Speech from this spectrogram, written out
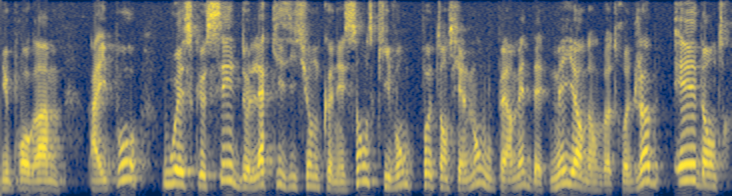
du programme hypo ou est-ce que c'est de l'acquisition de connaissances qui vont potentiellement vous permettre d'être meilleur dans votre job et d'être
